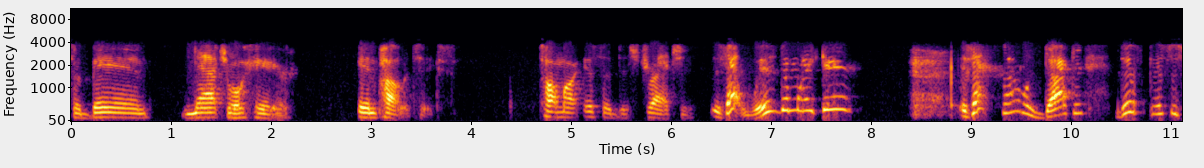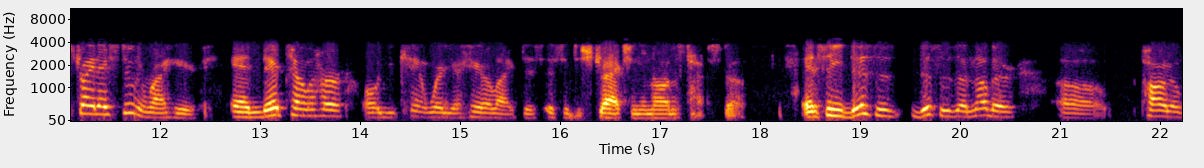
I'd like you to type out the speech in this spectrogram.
to ban natural hair in politics? Talking about it's a distraction. Is that wisdom right there? Is that sound doctor? This this is straight A student right here, and they're telling her, "Oh, you can't wear your hair like this. It's a distraction and all this type of stuff." And see, this is this is another uh, part of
